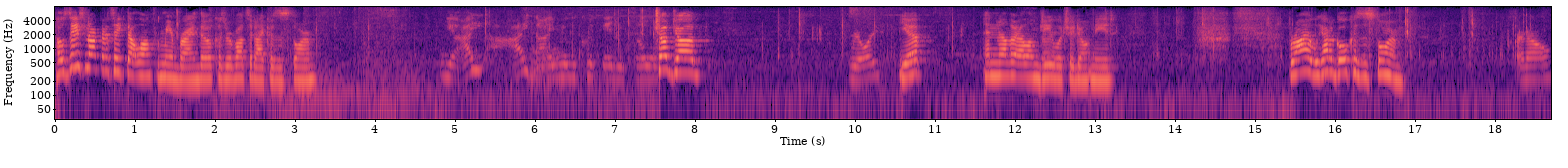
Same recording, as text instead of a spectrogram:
Jose's not gonna take that long for me and Brian though, because we're about to die because of storm. Yeah, I I died really quick in solo. Chug jug. Really? Yep. And another LMG, which I don't need. Brian, we gotta go because of the storm. I know.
